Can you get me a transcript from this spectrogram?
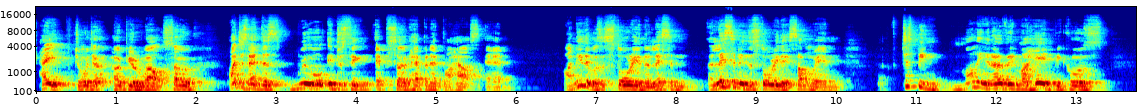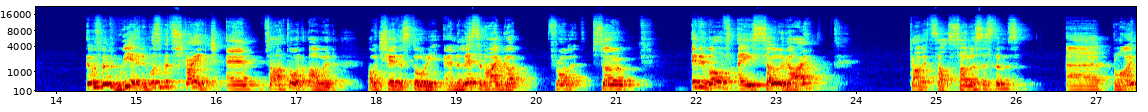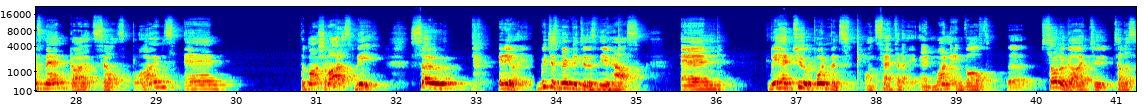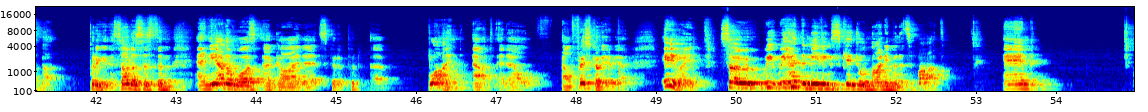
Hey, Georgia, hope you're well. So, I just had this real interesting episode happen at my house, and I knew there was a story and a lesson, a lesson in the story there somewhere, and just been mulling it over in my head because it was a bit weird. It was a bit strange, and so I thought I would I would share the story and the lesson I got from it. So, it involves a solar guy, guy that sells solar systems, a blindsman, guy that sells blinds, and the martial artist, me. So anyway, we just moved into this new house and we had two appointments on Saturday and one involved the solar guy to tell us about putting in a solar system and the other was a guy that's going to put a blind out at our al fresco area. Anyway, so we, we had the meetings scheduled 90 minutes apart and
